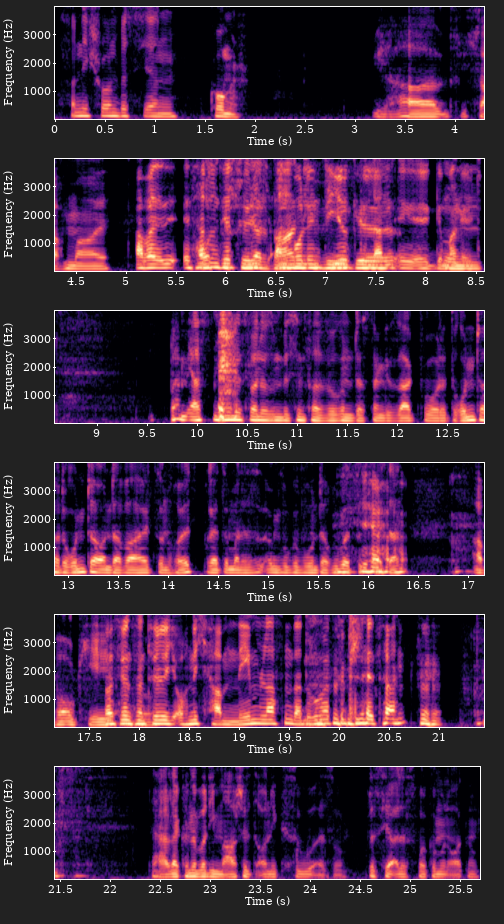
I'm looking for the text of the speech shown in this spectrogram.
Das fand ich schon ein bisschen komisch. Ja, ich sag mal, Aber es hat uns jetzt nicht an Volunteers gelang, äh, gemangelt. Beim ersten Hindernis war nur so ein bisschen verwirrend, dass dann gesagt wurde, drunter, drunter und da war halt so ein Holzbrett und man ist es irgendwo gewohnt, darüber zu Ja. klettern. Aber okay. Was wir uns also, natürlich auch nicht haben nehmen lassen, da drüber zu klettern. Ja, da können aber die Marshalls auch nichts zu, also das ist ja alles vollkommen in Ordnung.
